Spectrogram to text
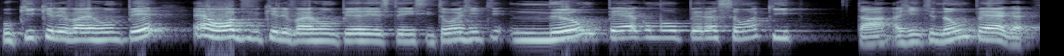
O que, que ele vai romper? É óbvio que ele vai romper a resistência. Então a gente não pega uma operação aqui, tá? A gente não pega.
